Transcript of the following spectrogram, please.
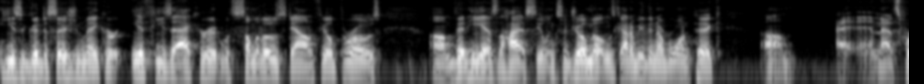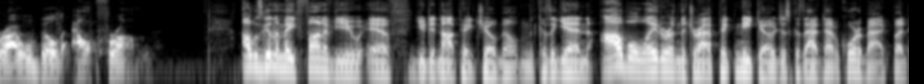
he's a good decision maker, if he's accurate with some of those downfield throws, um, then he has the highest ceiling. So Joe Milton's got to be the number one pick. Um, and that's where I will build out from. I was going to make fun of you if you did not pick Joe Milton because again, I will later in the draft pick Nico just because I have to have a quarterback. But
